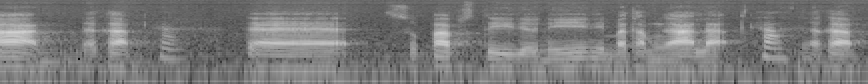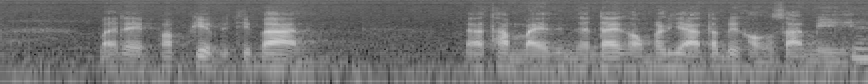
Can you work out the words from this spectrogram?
บ้านนะครับค่ะแต่สุภาพสตรีเดี๋ยวนี้นี่มาทำงานแล้วค่ะนะครับไม่ได้พับเพียบอยู่ที่บ้าน แล้วทำไมเงินได้ของภรรยาต้องเป็นของสามีอื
